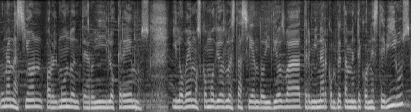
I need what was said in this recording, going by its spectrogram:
una nación, por el mundo entero, y lo creemos y lo vemos como Dios lo está haciendo, y Dios va a terminar completamente con este virus,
